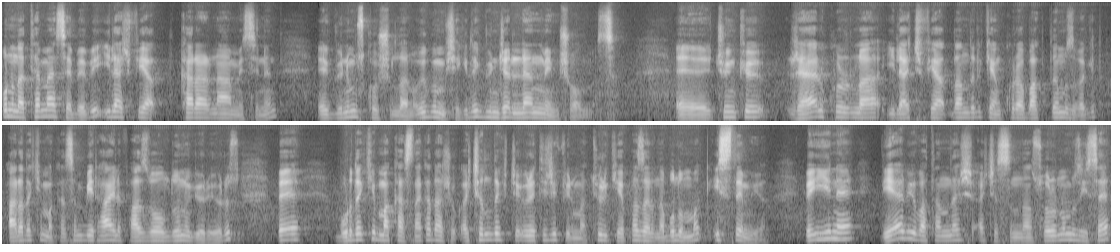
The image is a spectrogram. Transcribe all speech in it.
Bunun da temel sebebi ilaç fiyat kararnamesinin e, günümüz koşullarına uygun bir şekilde güncellenmemiş olması. E, çünkü reel kurla ilaç fiyatlandırırken kura baktığımız vakit aradaki makasın bir hayli fazla olduğunu görüyoruz ve buradaki makas ne kadar çok açıldıkça üretici firma Türkiye pazarında bulunmak istemiyor. Ve yine diğer bir vatandaş açısından sorunumuz ise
